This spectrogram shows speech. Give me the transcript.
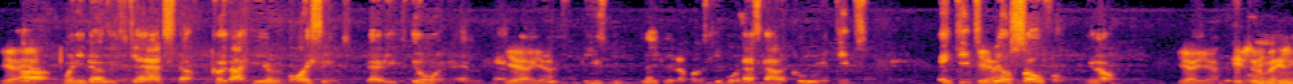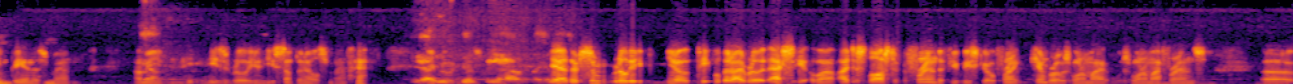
yeah, yeah. uh, when he does his jazz stuff because I hear the voicings that he's doing and, and Yeah, yeah. He's, he's making it up on his keyboard that's kind of cool it keeps it keeps Yeah. it real soulful you know Yeah, yeah. He's an amazing Mhm. pianist, man. I Yeah. mean, he, he's really he's something else, man. yeah He he's a really good piano player yeah, there's some really you know people that I really actually well, I just lost a friend a few weeks ago. Frank Kimbrough was one of my was one of my friends. Uh,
